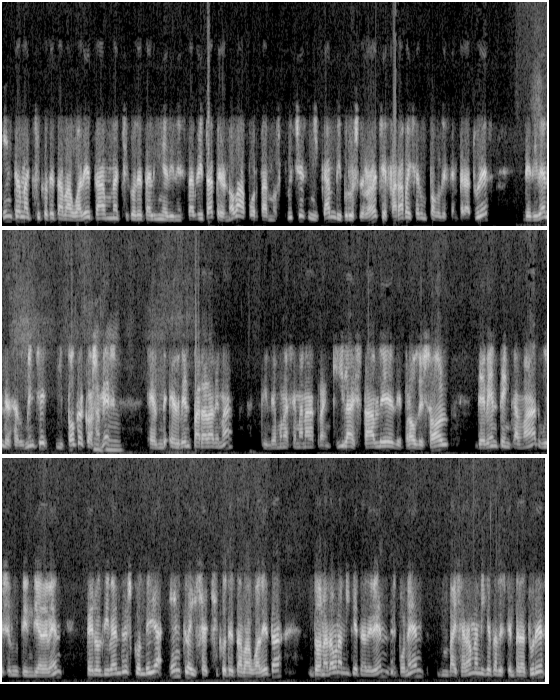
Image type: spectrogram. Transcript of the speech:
entra una xicoteta vaguadeta, una xicoteta línia d'inestabilitat, però no va aportar-nos pluges ni canvi brusc de l'oratge. Farà baixar un poc les temperatures de divendres a diumenge i poca cosa uh -huh. més. El, el vent pararà demà, tindrem una setmana tranquil·la, estable, de prou de sol, de vent encalmat, avui és l'últim dia de vent, però el divendres, com deia, entra aquesta xicoteta vaguadeta, donarà una miqueta de vent, de ponent, baixarà una miqueta les temperatures,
